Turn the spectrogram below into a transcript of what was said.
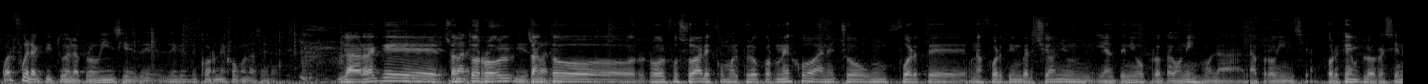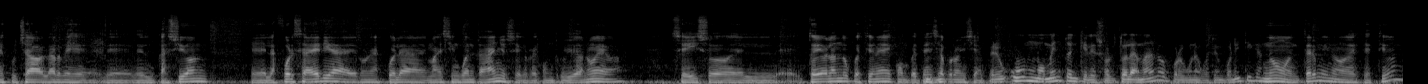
¿Cuál fue la actitud de la provincia de, de, Cornejo con la cera? La verdad que tanto, tanto Rodolfo Suárez como Alfredo Cornejo han hecho un fuerte, una fuerte inversión y, han tenido protagonismo la, la provincia. Por ejemplo, recién escuchaba hablar de, educación. Eh, la Fuerza Aérea era una escuela de más de 50 años, se reconstruyó a nueva se hizo el... Estoy hablando de cuestiones de competencia provincial. ¿Pero hubo un momento en que le soltó la mano por alguna cuestión política? No, en términos de gestión,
